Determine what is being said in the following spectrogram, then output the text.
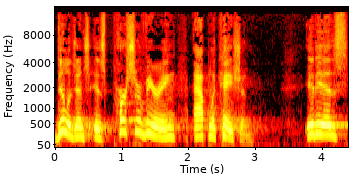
Diligence is persevering application. It is,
